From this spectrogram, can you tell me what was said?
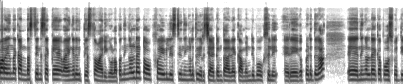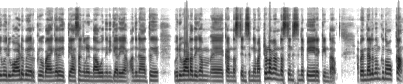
പറയുന്ന കണ്ടസ്റ്റൻസ് ഒക്കെ ഭയങ്കര വ്യത്യസ്തമായിരിക്കുള്ളൂ. അപ്പോൾ നിങ്ങളുടെ ടോപ്പ് ഫൈവ് ലിസ്റ്റ് നിങ്ങൾ തീർച്ചയായിട്ടും താഴെ കമന്റ് ബോക്സിൽ രേഖപ്പെടുത്തുക. നിങ്ങളുടെയൊക്കെ പെർസ്പെക്റ്റീവ് ഒരുപാട് പേർക്ക് ഭയങ്കര വ്യത്യാസങ്ങൾ ഉണ്ടാവും എന്ന് എനിക്കറിയാം. അതിനകത്ത് ഒരുപാടധികം കണ്ടസ്റ്റൻസിന്റെ മറ്റുള്ള കണ്ടസ്റ്റൻസിന്റെ പേരൊക്കെ ഉണ്ടാവും. അപ്പോൾ എന്തായാലും നമുക്ക് നോക്കാം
